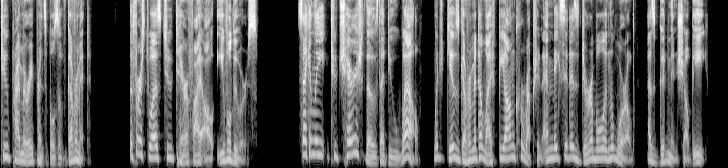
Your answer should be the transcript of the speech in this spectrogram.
two primary principles of government. The first was to terrify all evildoers. Secondly, to cherish those that do well, which gives government a life beyond corruption and makes it as durable in the world as good men shall be.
